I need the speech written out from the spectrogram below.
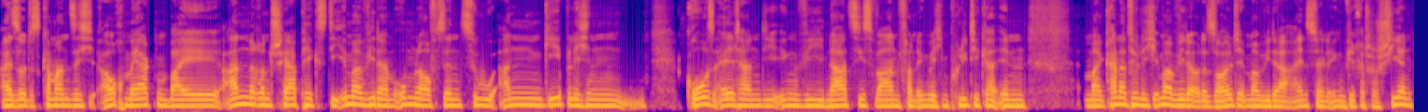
Also das kann man sich auch merken bei anderen Sharepics, die immer wieder im Umlauf sind zu angeblichen Großeltern, die irgendwie Nazis waren von irgendwelchen PolitikerInnen. Man kann natürlich immer wieder oder sollte immer wieder einzeln irgendwie recherchieren.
